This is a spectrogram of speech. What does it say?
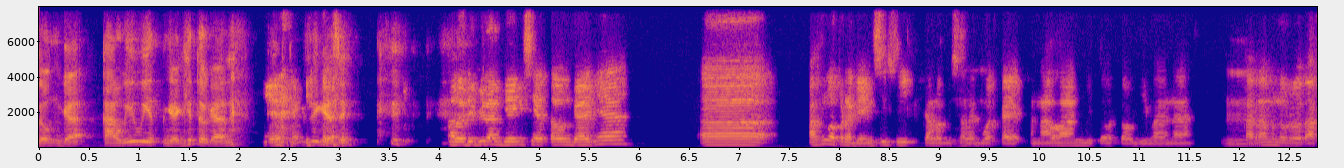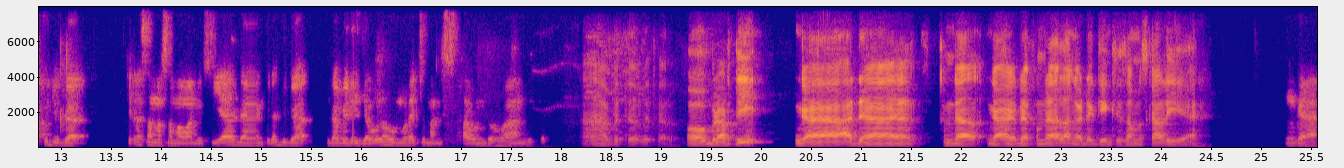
dong, nggak Kawiwit, nggak gitu kan? Iya, Gengsi nggak sih? kalau dibilang gengsi atau enggaknya eh aku nggak pernah gengsi sih kalau misalnya Hmm. buat kayak kenalan gitu atau gimana Mm-mm. karena menurut aku juga kita sama-sama manusia dan kita juga nggak beda jauh lah umurnya cuma setahun doang gitu Ah, betul, betul. Oh, berarti nggak ada kendala, nggak ada kendala, nggak ada gengsi sama sekali ya? nggak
